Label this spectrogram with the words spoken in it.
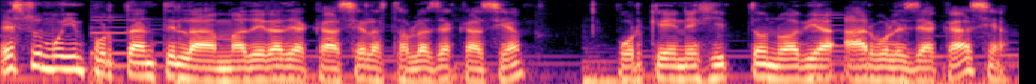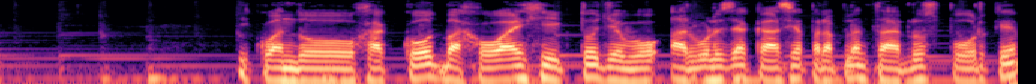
Esto es muy importante la madera de acacia, las tablas de acacia, porque en Egipto no había árboles de acacia. Y cuando Jacob bajó a Egipto llevó árboles de acacia para plantarlos porque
